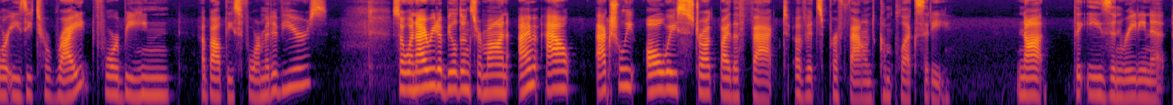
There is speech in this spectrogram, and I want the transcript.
or easy to write for being about these formative years. So when I read a Bildungsroman, I'm out actually always struck by the fact of its profound complexity, not the ease in reading it.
